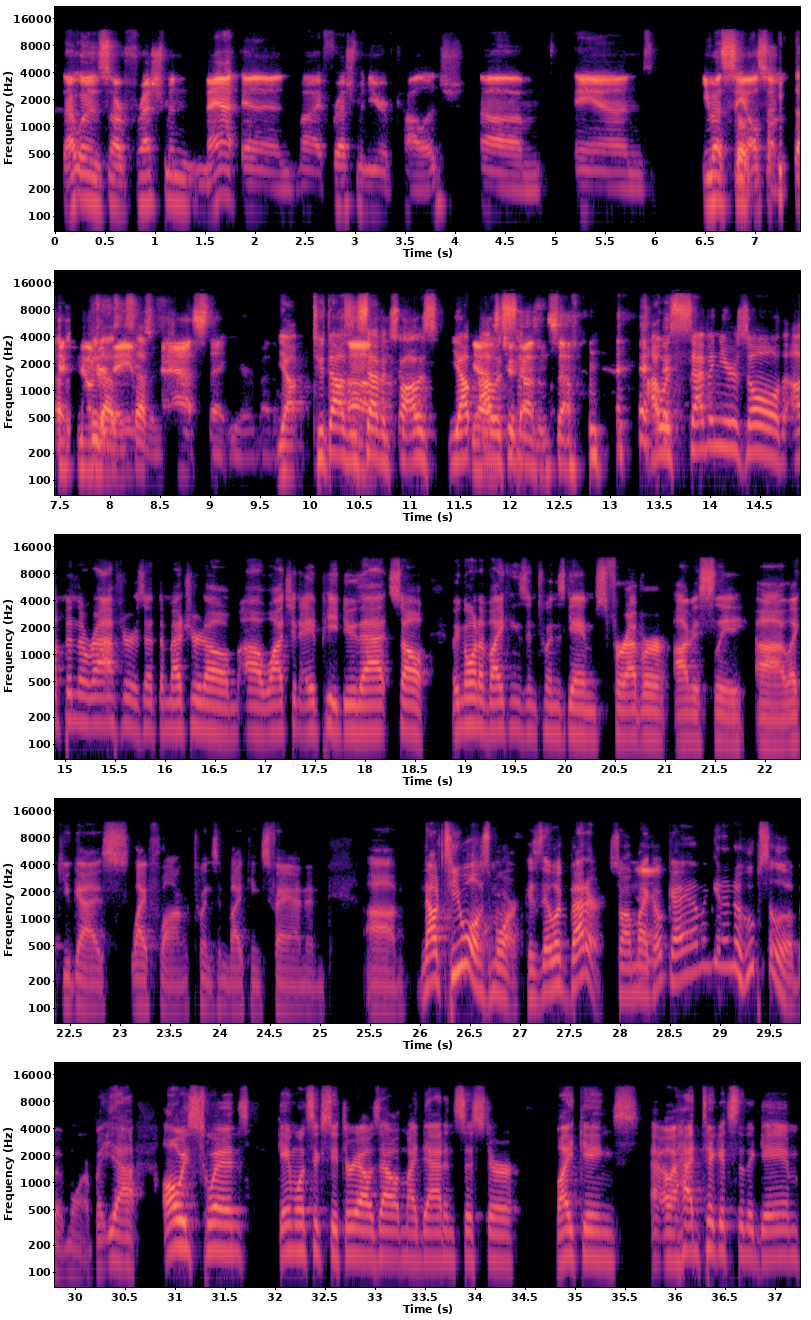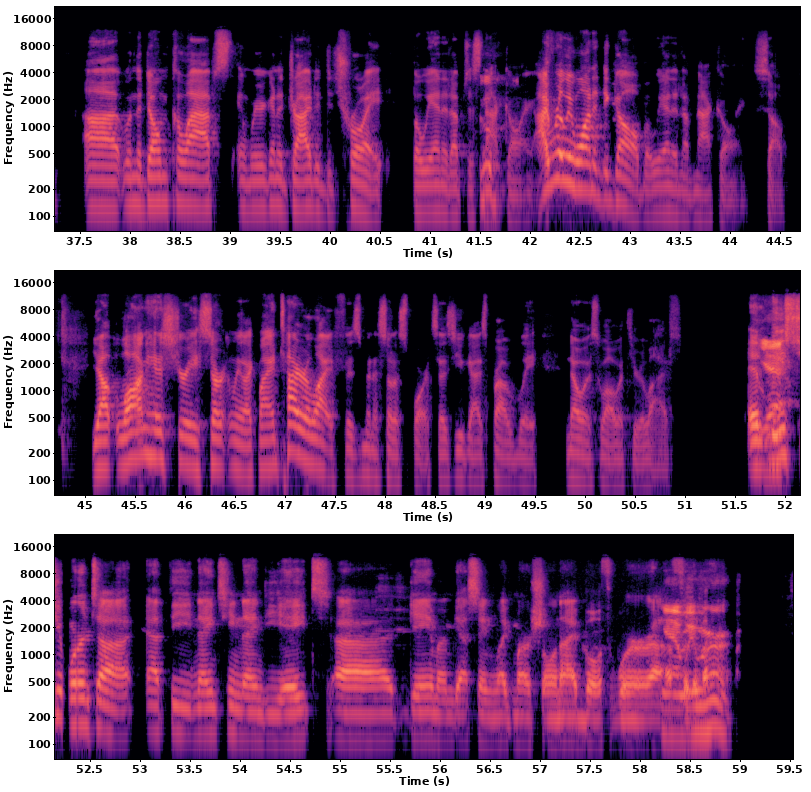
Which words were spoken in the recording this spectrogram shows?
That was our freshman Matt and my freshman year of college, um, and USC so, also Notre Dame's ass that year. By the way, yep, 2007. Um, so I was, yep, yeah, I was 2007. I was seven years old, up in the rafters at the Metrodome, uh, watching AP do that. So been going to Vikings and Twins games forever. Obviously, uh, like you guys, lifelong Twins and Vikings fan, and um, now T Wolves more because they look better. So I'm like, okay, I'm gonna get into hoops a little bit more. But yeah, always Twins. Game 163, I was out with my dad and sister. Vikings. I had tickets to the game uh, when the dome collapsed, and we were gonna drive to Detroit, but we ended up just not going. I really wanted to go, but we ended up not going. So Yep, long history. Certainly, like my entire life is Minnesota sports, as you guys probably know as well with your lives. At yeah. least you weren't uh, at the 1998 uh, game. I'm guessing, like Marshall and I both were. Uh, yeah, we were.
